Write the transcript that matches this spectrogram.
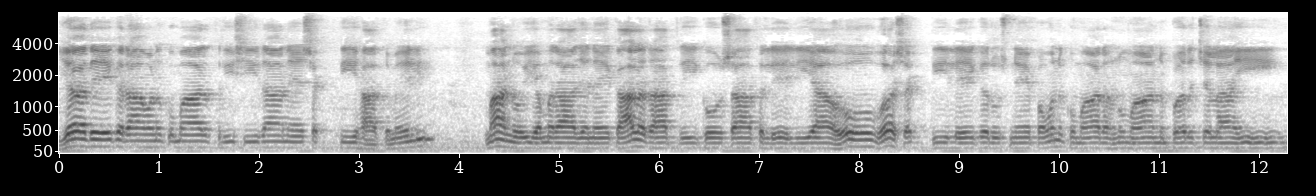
यह देख रावण कुमार त्रिशिरा ने शक्ति हाथ में ली। मानो यमराज ने काल रात्रि को साथ ले लिया हो, वह शक्ति लेकर उसने पवन कुमार हनुमान पर चलाई।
